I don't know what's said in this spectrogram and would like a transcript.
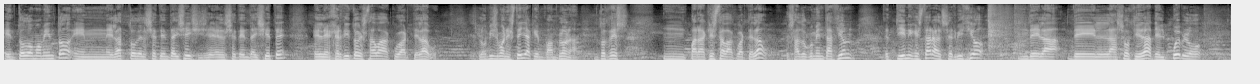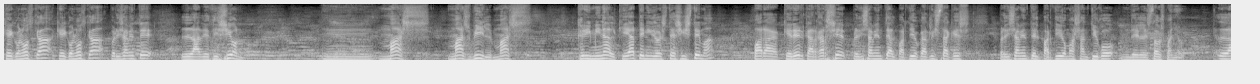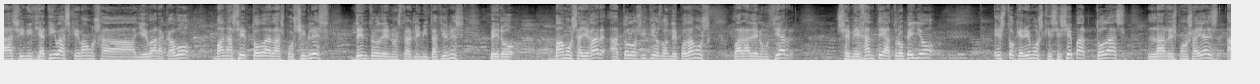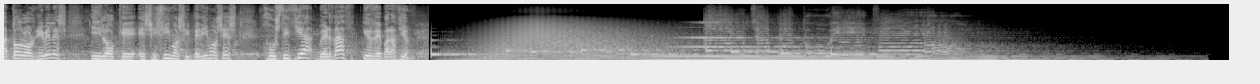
en todo momento, en el acto del 76 y el 77, el ejército estaba acuartelado. Lo mismo en Estella que en Pamplona. Entonces, mm, ¿para qué estaba acuartelado? Esa documentación tiene que estar al servicio de la, de la sociedad, del pueblo, que conozca, que conozca precisamente la decisión más, más vil, más criminal que ha tenido este sistema para querer cargarse precisamente al Partido Carlista, que es precisamente el partido más antiguo del Estado español. Las iniciativas que vamos a llevar a cabo van a ser todas las posibles dentro de nuestras limitaciones, pero vamos a llegar a todos los sitios donde podamos para denunciar semejante atropello esto queremos que se sepa todas las responsabilidades a todos los niveles y lo que exigimos y pedimos es justicia, verdad y reparación.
